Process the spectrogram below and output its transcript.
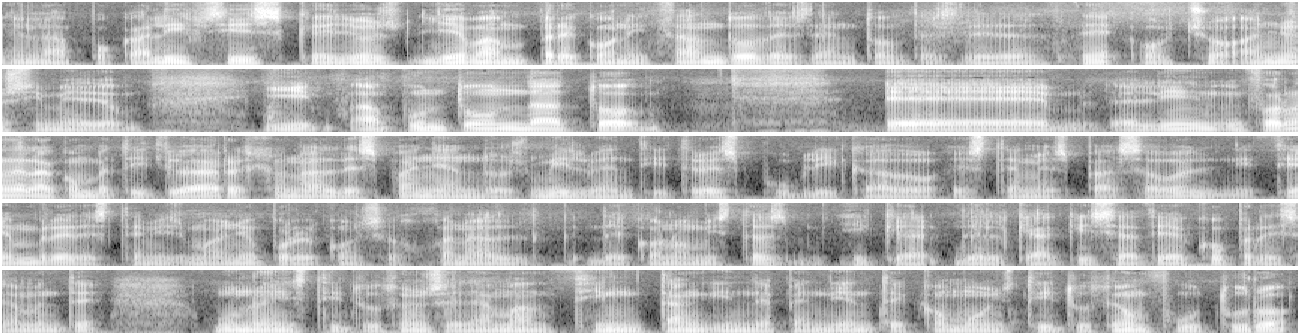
en el apocalipsis que ellos llevan preconizando desde entonces, desde hace ocho años y medio. Y apunto un dato, eh, el informe de la competitividad regional de España en 2023, publicado este mes pasado, en diciembre de este mismo año, por el Consejo General de Economistas, y que, del que aquí se hacía eco precisamente una institución, se llama Think Tank Independiente, como institución futuro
